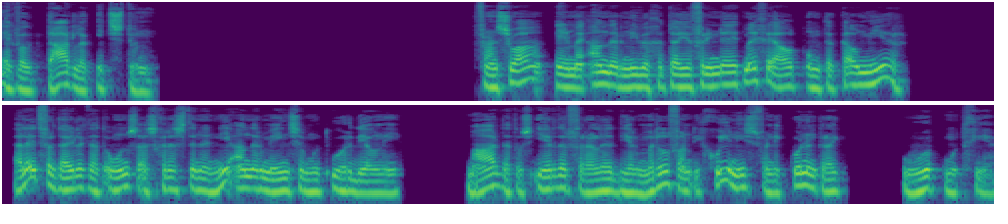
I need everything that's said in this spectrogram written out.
Ek wou dadelik iets doen. François en my ander nuwe getuie vriende het my gehelp om te kalmeer. Hulle het verduidelik dat ons as Christene nie ander mense moet oordeel nie, maar dat ons eerder vir hulle deur middel van die goeie nuus van die koninkryk hoop moet gee.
